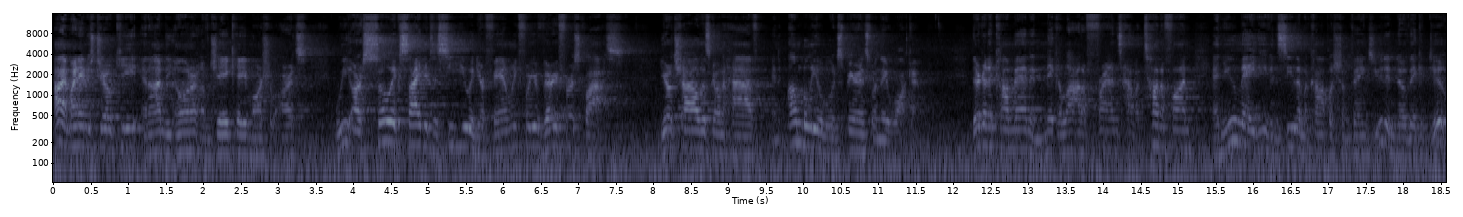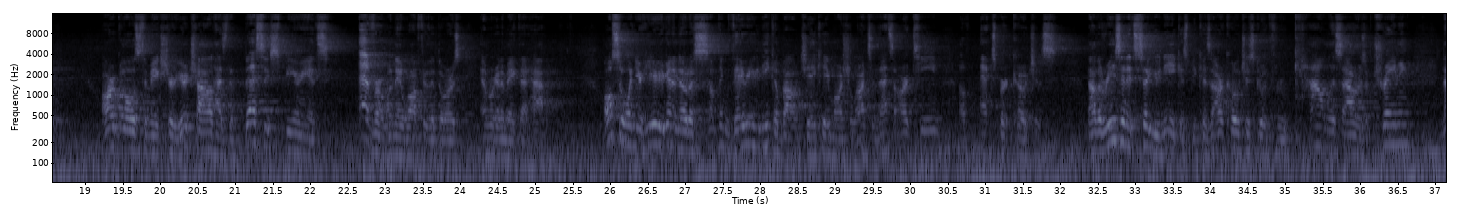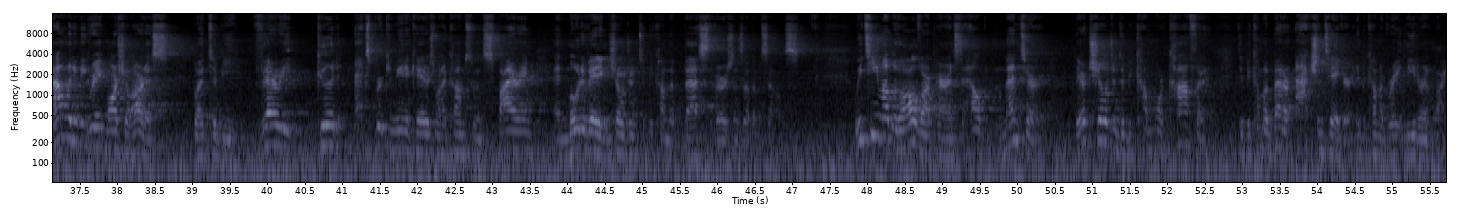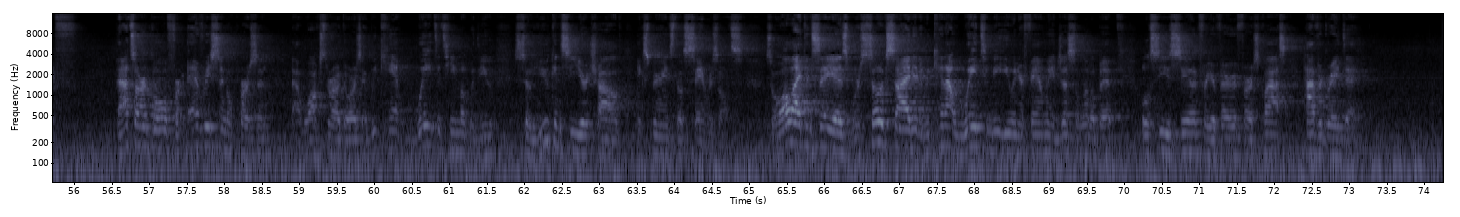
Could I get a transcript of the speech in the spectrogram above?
Hi, my name is Joe Keit, and I'm the owner of JK Martial Arts. We are so excited to see you and your family for your very first class. Your child is going to have an unbelievable experience when they walk out. They're going to come in and make a lot of friends, have a ton of fun, and you may even see them accomplish some things you didn't know they could do. Our goal is to make sure your child has the best experience ever when they walk through the doors, and we're going to make that happen. Also, when you're here, you're gonna notice something very unique about JK Martial Arts, and that's our team of expert coaches. Now, the reason it's so unique is because our coaches go through countless hours of training, not only to be great martial artists, but to be very good expert communicators when it comes to inspiring and motivating children to become the best versions of themselves. We team up with all of our parents to help mentor their children to become more confident to become a better action taker, and to become a great leader in life. That's our goal for every single person that walks through our doors, and we can't wait to team up with you so you can see your child experience those same results. So all I can say is we're so excited and we cannot wait to meet you and your family in just a little bit. We'll see you soon for your very first class. Have a great day.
